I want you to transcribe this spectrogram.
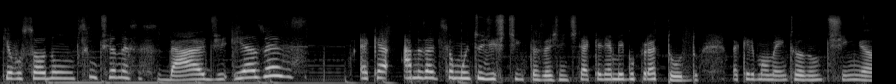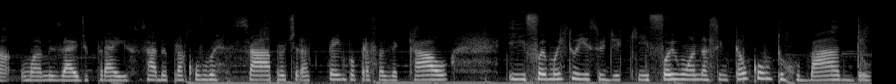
que eu só não sentia necessidade e às vezes é que amizades são muito distintas, a gente tem aquele amigo para tudo. Naquele momento eu não tinha uma amizade para isso, sabe? Para conversar, para tirar tempo para fazer cal. E foi muito isso de que foi um ano assim tão conturbado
